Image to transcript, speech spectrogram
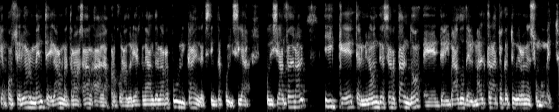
que posteriormente llegaron a trabajar a la Procuraduría General de la República, en la extinta Policía Judicial Federal, y que terminaron desertando eh, derivado del maltrato que tuvieron en su momento.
